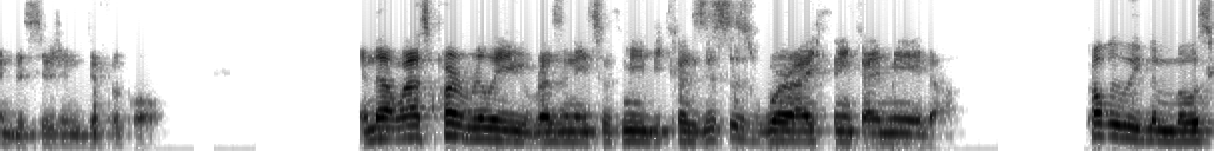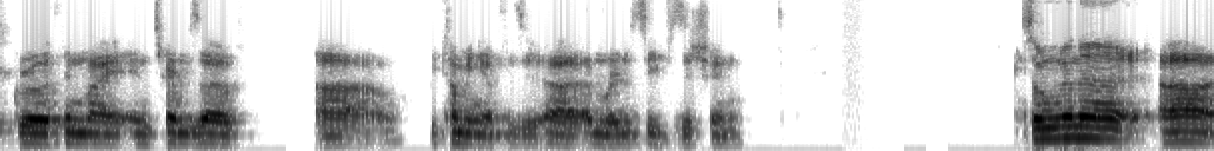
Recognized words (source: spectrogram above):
and decision difficult. And that last part really resonates with me because this is where I think I made probably the most growth in my in terms of uh, becoming a phys uh, emergency physician. So I'm gonna, uh,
